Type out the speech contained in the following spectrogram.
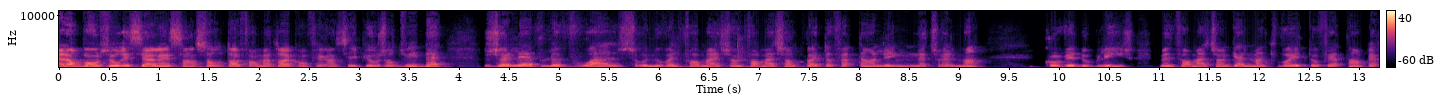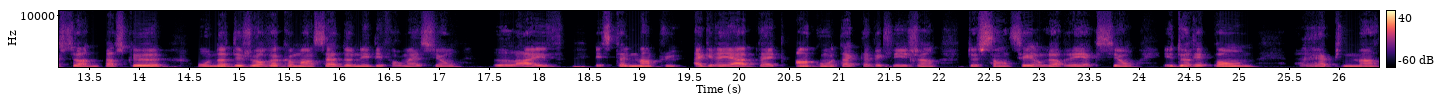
Alors bonjour, ici Alain Sanson, auteur, formateur, conférencier. Puis aujourd'hui, ben, je lève le voile sur une nouvelle formation. Une formation qui va être offerte en ligne, naturellement, COVID oblige, mais une formation également qui va être offerte en personne parce qu'on a déjà recommencé à donner des formations live et c'est tellement plus agréable d'être en contact avec les gens, de sentir leurs réactions et de répondre rapidement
